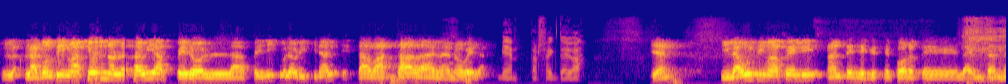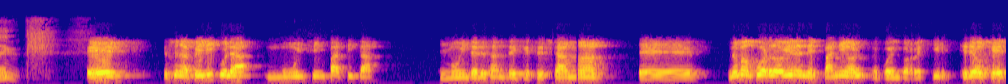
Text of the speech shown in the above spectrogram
la, la continuación no lo sabía, pero la película original está basada en la novela. bien, perfecto, ahí va. Bien. Y la última peli, antes de que se corte la internet, es, es una película muy simpática y muy interesante que se llama, eh, no me acuerdo bien en español, me pueden corregir, creo que es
